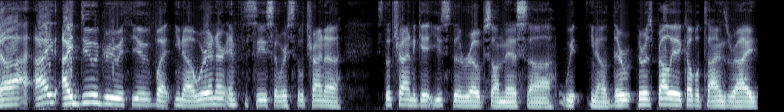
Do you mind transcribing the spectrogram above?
No, I, I do agree with you, but you know we're in our infancy, so we're still trying to still trying to get used to the ropes on this. Uh, we you know there there was probably a couple times where I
